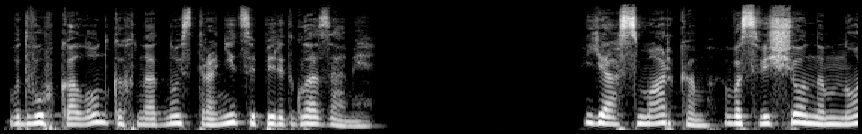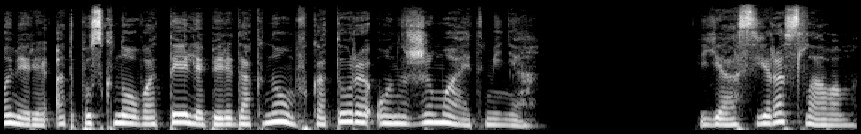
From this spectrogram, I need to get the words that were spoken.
в двух колонках на одной странице перед глазами. Я с Марком в освещенном номере отпускного отеля перед окном, в которое он сжимает меня. Я с Ярославом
